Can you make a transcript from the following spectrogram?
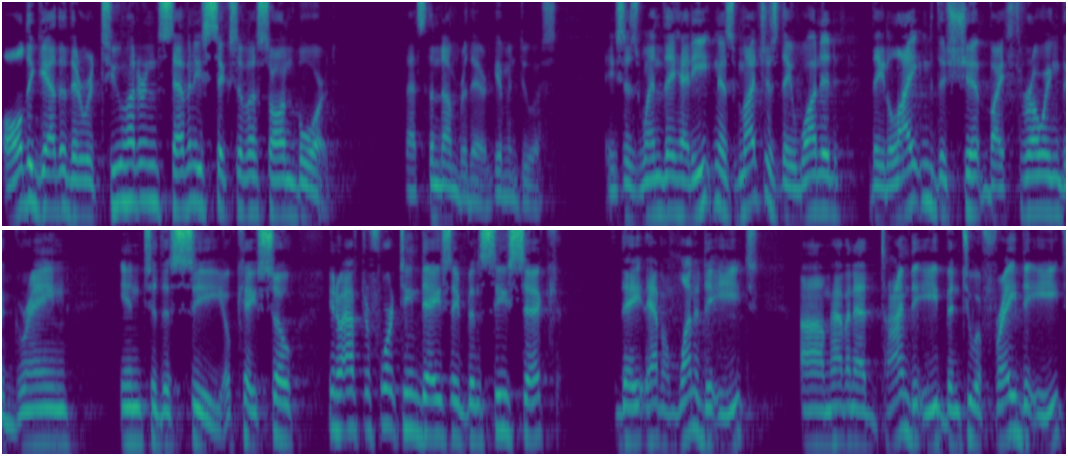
Altogether, there were 276 of us on board. That's the number there given to us. he says, When they had eaten as much as they wanted, they lightened the ship by throwing the grain into the sea. Okay, so, you know, after 14 days, they've been seasick. They haven't wanted to eat, um, haven't had time to eat, been too afraid to eat.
